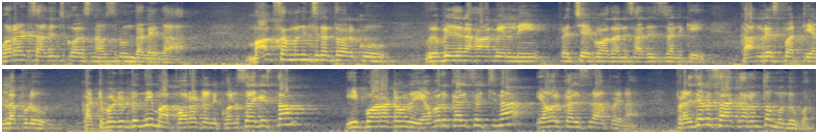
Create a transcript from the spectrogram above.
పోరాట సాధించుకోవాల్సిన అవసరం ఉందా లేదా? మాకు సంబంధించినంత వరకు విభజన హామీల్ని ప్రత్యేక హోదాన్ని సాధించడానికి కాంగ్రెస్ పార్టీ ఎల్లప్పుడూ కట్టుబడి ఉంటుంది. మా పోరాటాన్ని కొనసాగిస్తాం. ఈ పోరాటంలో ఎవరు కలిసి వచ్చినా ఎవరు కలిసి రాకపోయినా ప్రజల సహకారంతో ముందుకు పోతాం.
